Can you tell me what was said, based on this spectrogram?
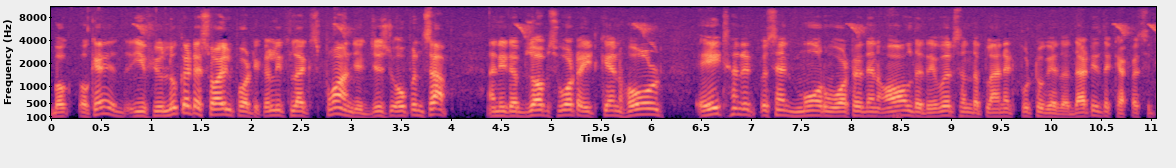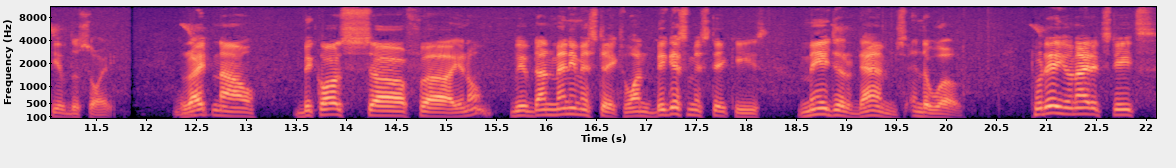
But, okay, if you look at a soil particle, it's like sponge, it just opens up and it absorbs water. It can hold eight hundred percent more water than all the rivers on the planet put together. That is the capacity of the soil. Right now, because of, uh, you know, we've done many mistakes. One biggest mistake is major dams in the world. Today, United States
